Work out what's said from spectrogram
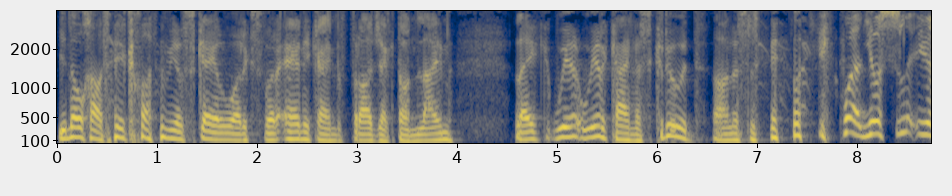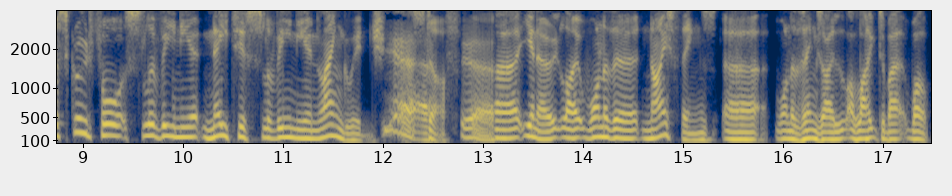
You know how the economy of scale works for any kind of project online. Like we're we're kind of screwed, honestly. like, Well, you're sl- you're screwed for Slovenia native Slovenian language Yeah, stuff. yeah. Uh, you know, like one of the nice things, uh, one of the things I, I liked about, well,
